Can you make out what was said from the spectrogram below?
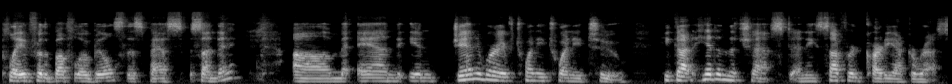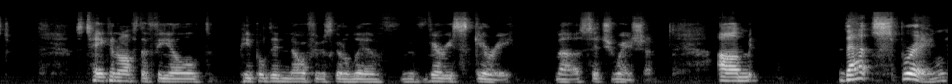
played for the Buffalo Bills this past Sunday. Um, and in January of 2022, he got hit in the chest and he suffered cardiac arrest. He was taken off the field. People didn't know if he was going to live. Very scary uh, situation. Um, that spring,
